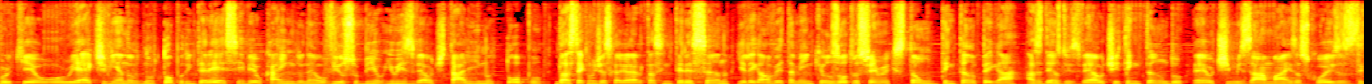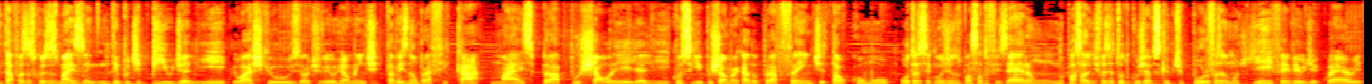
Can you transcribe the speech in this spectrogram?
porque o React vinha no, no, topo do interesse e veio caindo, né? O Vue subiu e o Svelte tá ali no topo das tecnologias que a galera tá se interessando. E é legal ver também que os outros frameworks estão tentando pegar as ideias do Svelte e tentando é, otimizar mais as coisas, tentar fazer as coisas mais em, em tempo de build ali. Eu acho que o Svelte veio realmente, talvez não para ficar, mas para puxar a orelha ali e conseguir puxar o mercado para frente, tal como outras tecnologias no passado fizeram. No passado a gente fazia tudo com JavaScript puro, fazendo um monte de if, aí veio o jQuery,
